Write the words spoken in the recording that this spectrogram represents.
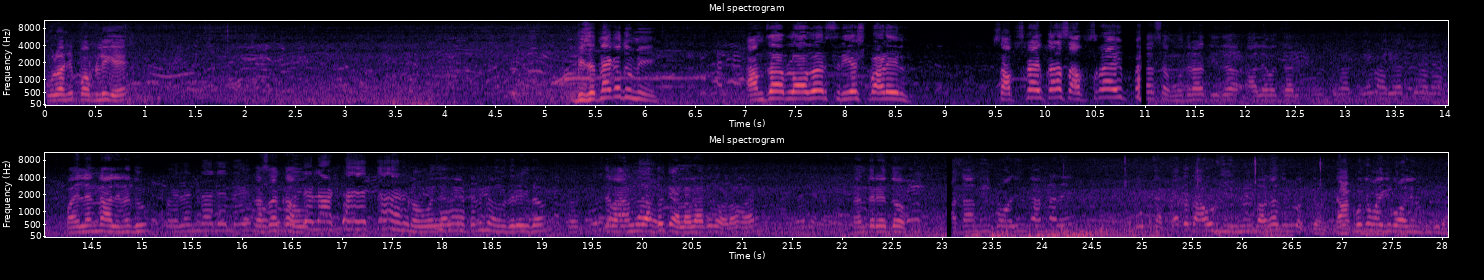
फुल अशी पब्लिक आहे. भिजत नाही का तुम्ही? आमचा ब्लॉगर श्रेयश पाडेल सबस्क्राईब करा सबस्क्राईब समुद्रात तिथं आल्याबद्दल पहिल्यांदा आले ना तू? पहिल्यांदा आलेलं कसा कवल्याला वाटतं ना समुद्र एकदम? त्याला आम्ही जातो खेळायला आता थोडाफार. नंतर येतो. आता आम्ही बॉलिंग करणार आहे. एक धक्क्यातच आऊट घेईन मी बघा तुम्ही फक्त. दाखवतो माझी बॉलिंग तिकडं.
